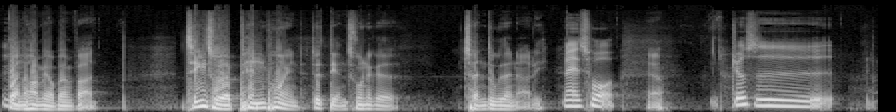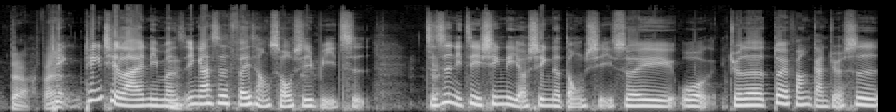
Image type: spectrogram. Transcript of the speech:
不然的话没有办法清楚的 pinpoint 就点出那个程度在哪里。没错。Yeah 就是对啊，反正听听起来你们应该是非常熟悉彼此，只是你自己心里有新的东西，所以我觉得对方感觉是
